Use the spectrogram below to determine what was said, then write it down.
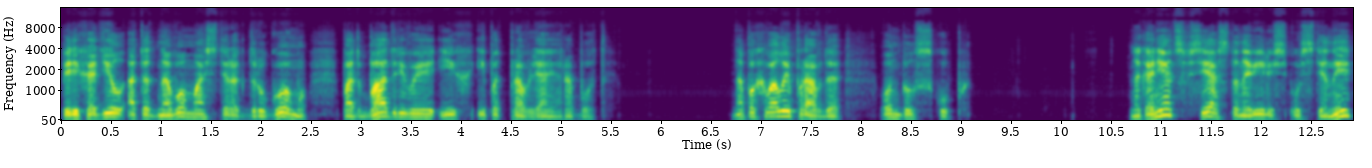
переходил от одного мастера к другому, подбадривая их и подправляя работы. На похвалы, правда, он был скуп. Наконец все остановились у стены,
